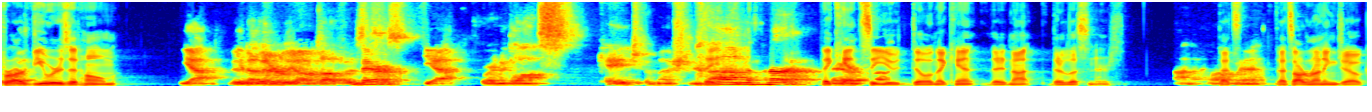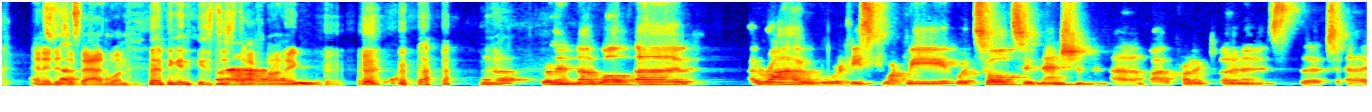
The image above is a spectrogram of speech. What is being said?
For our viewers at home. Yeah. They're you know, literally on top of us. They're, yeah, we're in a glass cage of emotion. They, um, no, they can't see you, Dylan. They can't, they're not, they're listeners. I know. Oh, that's, man. that's our running joke and it is a bad one. I think it needs to stop running. uh, brilliant. No, well, uh, or at least what we were told to mention uh, by the product owners that uh,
